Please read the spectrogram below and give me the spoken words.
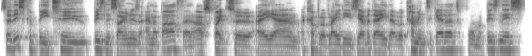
So this could be two business owners and a bather. I've spoke to a um, a couple of ladies the other day that were coming together to form a business,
